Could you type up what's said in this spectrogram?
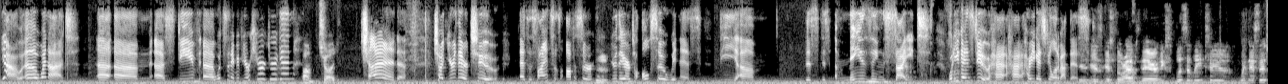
yeah, uh, why not? Uh, um, uh, Steve, uh, what's the name of your character again? Um, Chud. Chud. Chud, you're there too. as a sciences officer, Hmm. you're there to also witness the um, this this amazing sight. What do you guys do? How, how, how are you guys feeling about this? Is, is, is Thorabs there explicitly to witness it,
